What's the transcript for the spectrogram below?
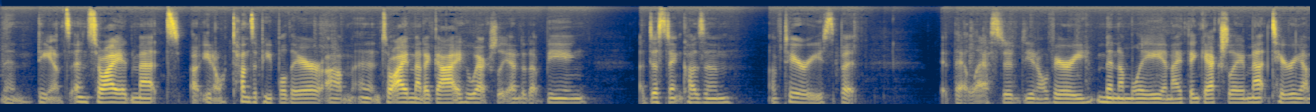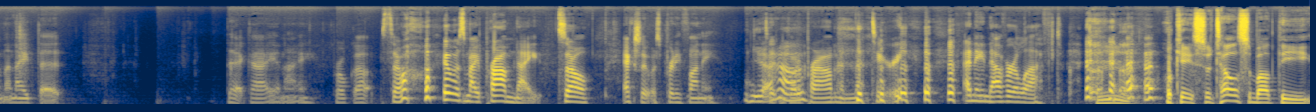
and dance. And so I had met uh, you know tons of people there, um, and so I met a guy who actually ended up being a distant cousin of Terry's, but that lasted you know very minimally. And I think actually I met Terry on the night that that guy and I broke up. So it was my prom night. So actually, it was pretty funny. Yeah. Didn't go to prom and met Terry, and he never left. Okay, so tell us about the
